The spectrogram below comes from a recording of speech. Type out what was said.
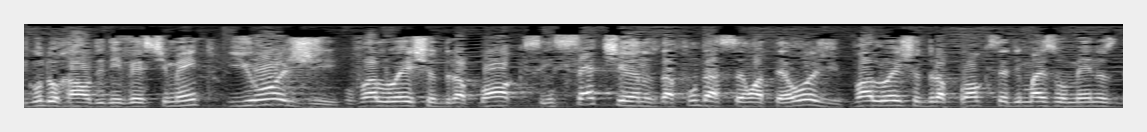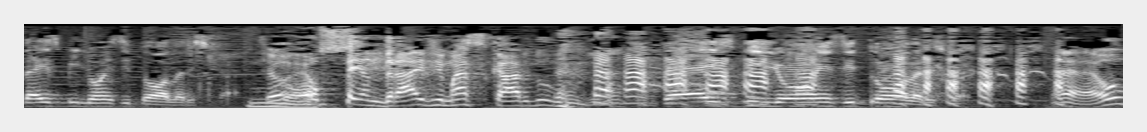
segundo round de investimento e hoje o valuation do Dropbox em sete anos da fundação até hoje, o valuation do Dropbox é de mais ou menos 10 bilhões de dólares, cara. É o- É pendrive mais caro do mundo, né? 10 bilhões de dólares, cara. É, o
